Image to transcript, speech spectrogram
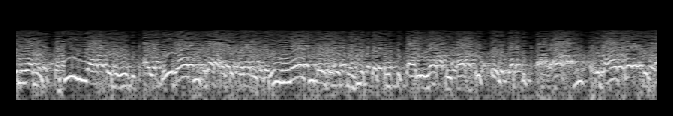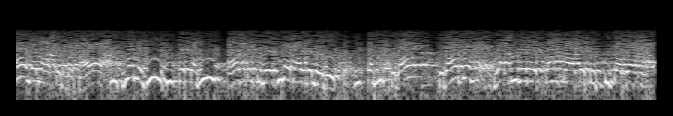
دنیا میں کہیں بھی آپ کو نہیں دکھائی دے گا قرآن کریم نے محمد قسم کی تعلیمات کے ساتھ اس کر دکھایا خدا سے خدا بنا کر بتایا یہ نہیں اس سے کہیں آج تک روزی لگائی گئی نہیں کہیں خدا خدا جو ہے وہ اپنی میرے اسلام کا آگے کشتی کر رہا ہے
